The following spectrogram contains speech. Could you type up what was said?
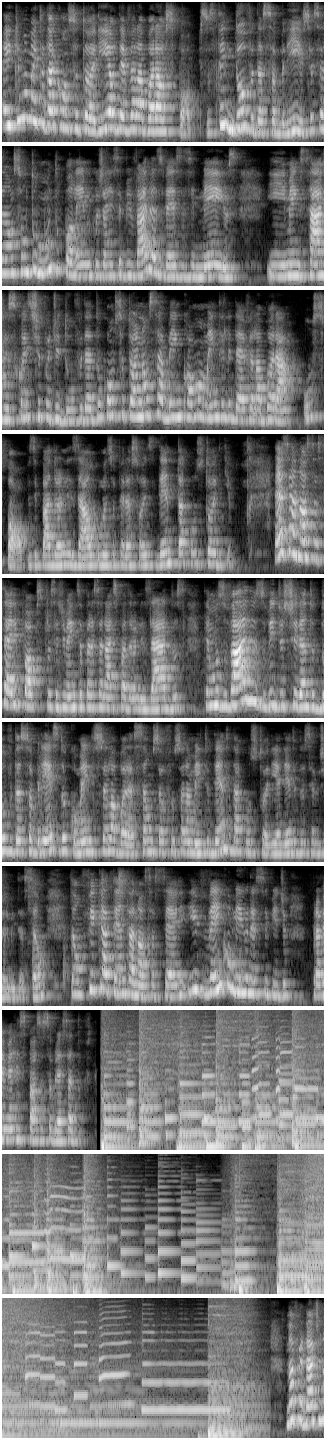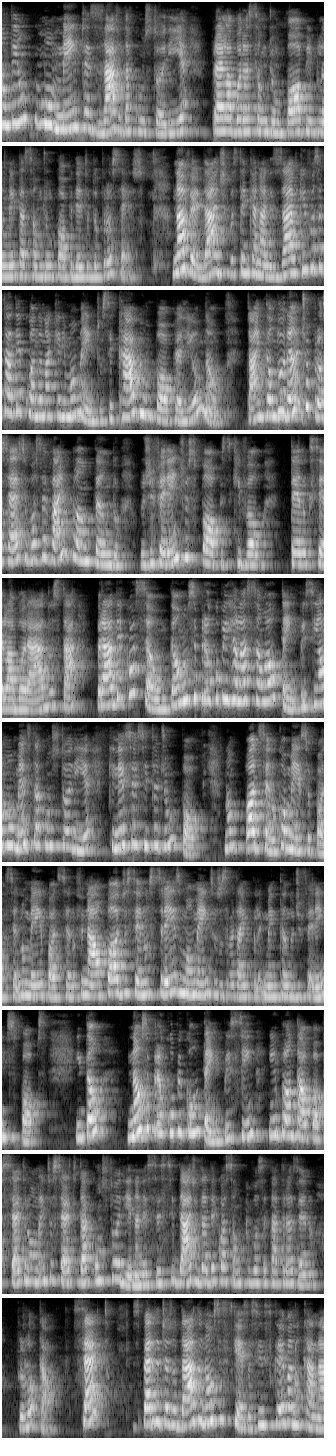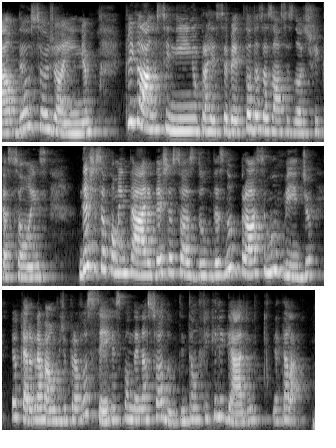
Em que momento da consultoria eu devo elaborar os POPs? Você tem dúvidas sobre isso? Esse é um assunto muito polêmico, eu já recebi várias vezes e-mails e mensagens com esse tipo de dúvida do consultor não saber em qual momento ele deve elaborar os POPs e padronizar algumas operações dentro da consultoria. Essa é a nossa série POPs Procedimentos Operacionais Padronizados. Temos vários vídeos tirando dúvidas sobre esse documento, sua elaboração, seu funcionamento dentro da consultoria, dentro do serviço de alimentação. Então fique atento à nossa série e vem comigo nesse vídeo para ver minha resposta sobre essa dúvida. Verdade, não tem um momento exato da consultoria para elaboração de um POP, implementação de um POP dentro do processo. Na verdade, você tem que analisar é o que você está adequando naquele momento, se cabe um POP ali ou não. Tá? Então, durante o processo, você vai implantando os diferentes POPs que vão tendo que ser elaborados, tá? Para adequação. Então, não se preocupe em relação ao tempo, e sim ao momento da consultoria que necessita de um POP. Não pode ser no começo, pode ser no meio, pode ser no final, pode ser nos três momentos, você vai estar implementando diferentes POPs. Então, não se preocupe com o tempo, e sim implantar o POP certo no momento certo da consultoria, na necessidade da adequação que você está trazendo para o local, certo? Espero ter te ajudado. Não se esqueça, se inscreva no canal, dê o seu joinha. Clica lá no sininho para receber todas as nossas notificações. Deixe seu comentário, deixe suas dúvidas. No próximo vídeo, eu quero gravar um vídeo para você respondendo a sua dúvida. Então, fique ligado e até lá!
